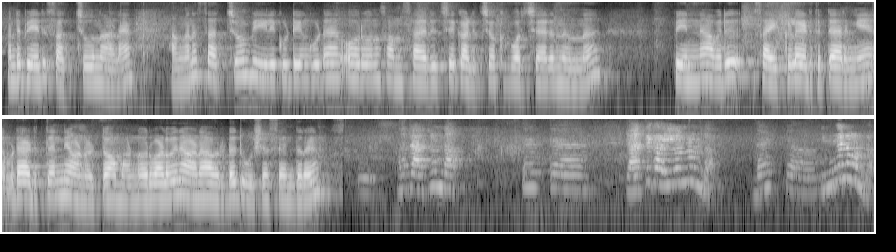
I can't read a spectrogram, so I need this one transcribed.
അവന്റെ പേര് സച്ചു എന്നാണ്. അങ്ങനെ സച്ചുവും പീലിക്കുട്ടിയും കൂടെ ഓരോന്ന് സംസാരിച്ച് കളിച്ചൊക്കെ കുറച്ച് നേരം നിന്ന് പിന്നെ അവർ സൈക്കിൾ എടുത്തിട്ട് ഇറങ്ങി. ഇവിടെ അടുത്ത് തന്നെയാണ് കേട്ടോ. മണ്ണൂർ വളവിനാണ് അവരുടെ ട്യൂഷൻ സെന്റർ ഇങ്ങനെ ഉണ്ടാ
